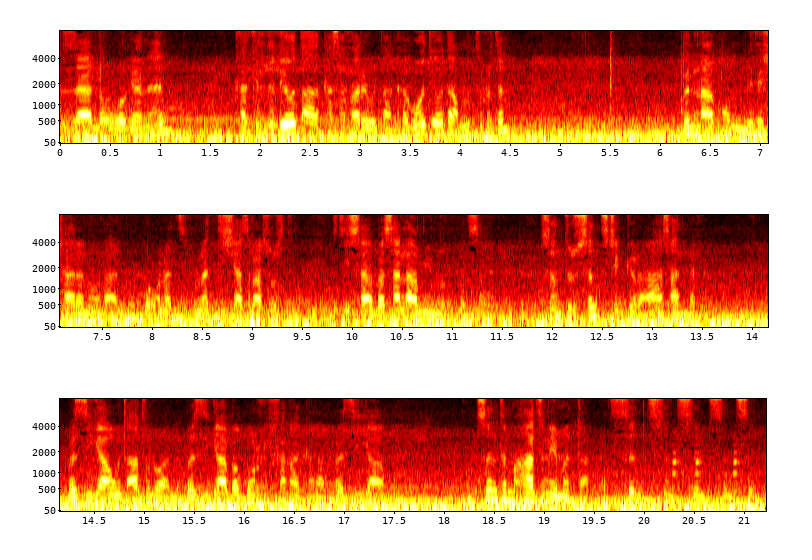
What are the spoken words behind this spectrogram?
እዛ ያለው ወገንህን ከክልል ይወጣ ከሰፈር ይወጣ ከጎጥ ይወጣ የምትሉትን ብናቆም የተሻለ ነው እላለሁ። በእውነት 2013 እስቲ በሰላም ይኖርበት ሰው ስንቱ ስንት ችግር አሳለፈ። በዚህ ጋር ውጣ ትሏል፣ በዚህ ጋር በጎር ይፈናቀላል፣ በዚህ ጋር ስንት መዓት ነው የመጣበት። ስንት ስንት ስንት ስንት ስንት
